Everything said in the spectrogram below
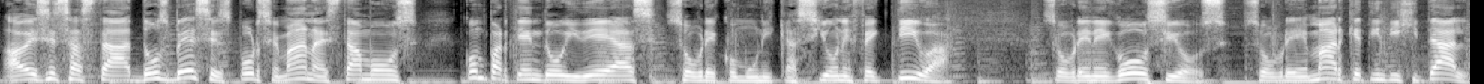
A veces hasta dos veces por semana estamos compartiendo ideas sobre comunicación efectiva, sobre negocios, sobre marketing digital.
